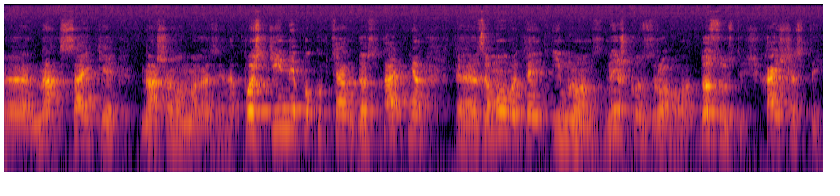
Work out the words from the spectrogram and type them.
е, на сайті нашого магазину. Постійним покупцям достатньо замовити і ми вам знижку зробимо. До зустрічі! Хай щастить!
